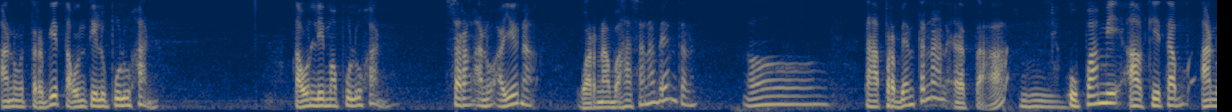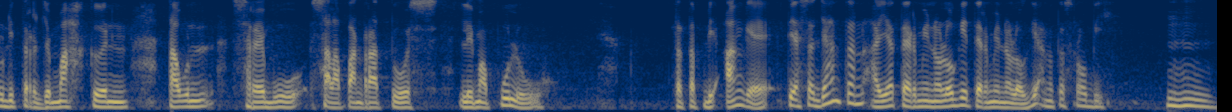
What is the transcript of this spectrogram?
anu terbit tahun 30-an tahun 50-an sarang anu ayeuna warna bahasana benten oh tahap perbentenan eta hmm. upami Alkitab anu diterjemahkeun tahun 1850 tetap diangge tiasa janten aya terminologi-terminologi anu tos robi. Hmm.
